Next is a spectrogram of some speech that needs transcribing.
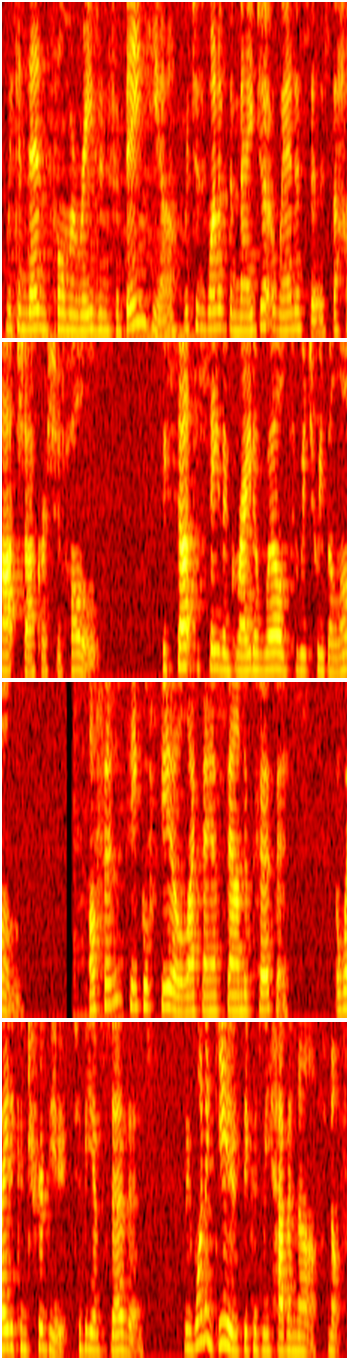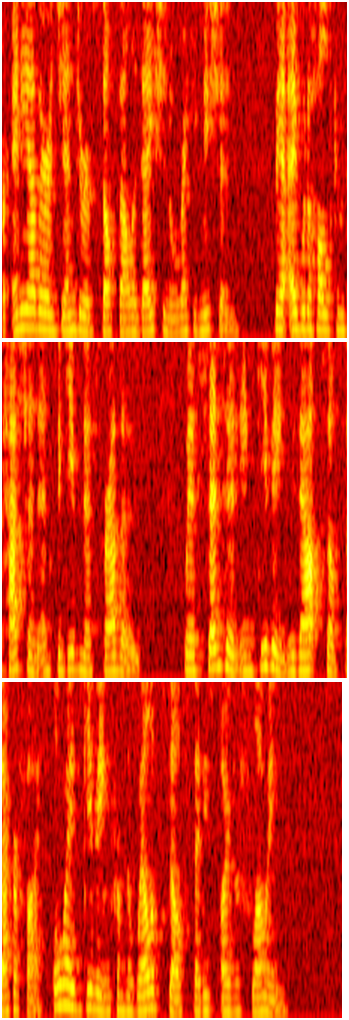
we can then form a reason for being here, which is one of the major awarenesses the heart chakra should hold we start to see the greater world to which we belong. Often people feel like they have found a purpose, a way to contribute, to be of service. We want to give because we have enough, not for any other agenda of self validation or recognition. We are able to hold compassion and forgiveness for others. We are centered in giving without self sacrifice, always giving from the well of self that is overflowing.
